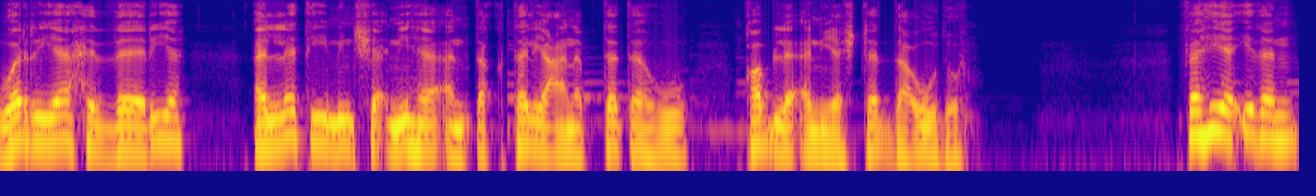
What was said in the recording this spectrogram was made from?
والرياح الذارية التي من شأنها أن تقتلع نبتته قبل أن يشتد عوده. فهي إذن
